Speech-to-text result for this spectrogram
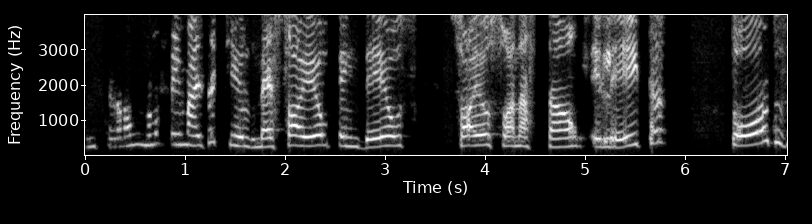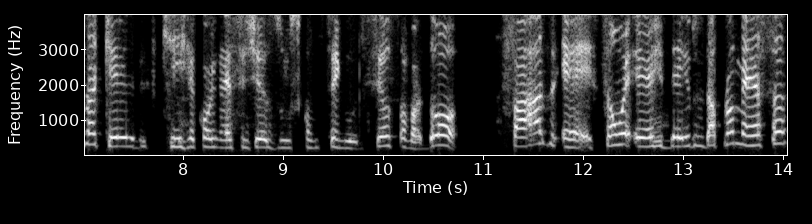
Então, não tem mais aquilo, né? Só eu tenho Deus, só eu sou a nação eleita. Todos aqueles que reconhecem Jesus como Senhor e seu Salvador faz, é, são herdeiros da promessa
